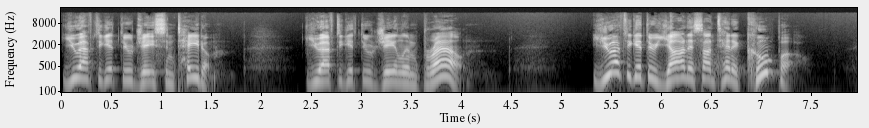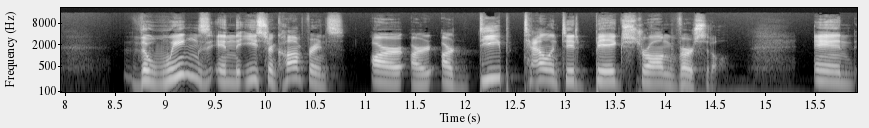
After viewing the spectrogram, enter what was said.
you have to get through Jayson Tatum. You have to get through Jaylen Brown. You have to get through Giannis Antetokounmpo. The wings in the Eastern Conference are are are deep, talented, big, strong, versatile. And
